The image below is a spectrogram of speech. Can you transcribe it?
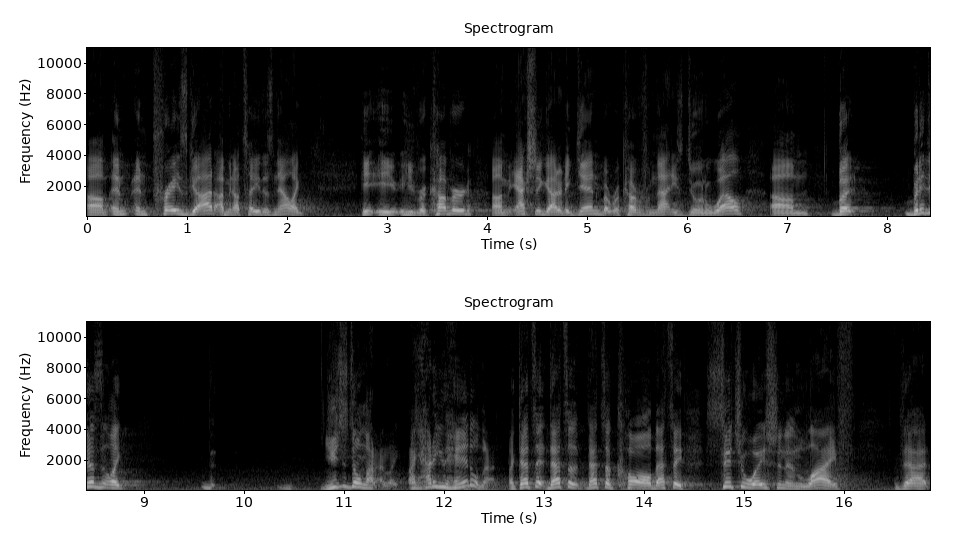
Um, and, and praise God. I mean, I'll tell you this now, like, he, he, he recovered. Um, he actually got it again, but recovered from that. He's doing well. Um, but, but it doesn't, like, you just don't like, like, how do you handle that? Like, that's a, that's, a, that's a call, that's a situation in life that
